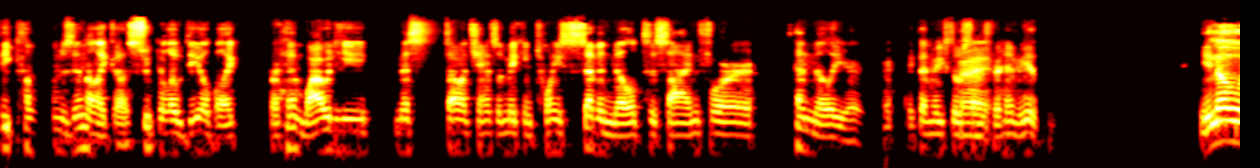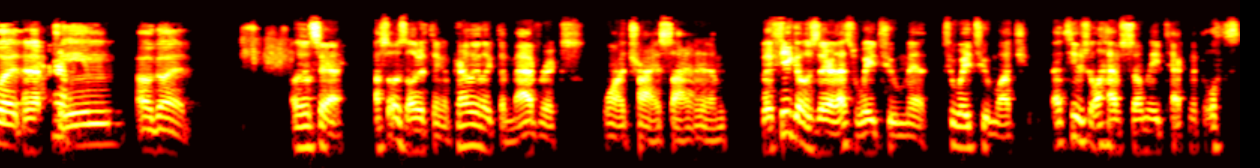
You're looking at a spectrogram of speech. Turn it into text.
he comes in at like a super low deal, but like for him, why would he miss out on a chance of making 27 mil to sign for 10 mil a year? Like that makes no sense for him either. You know what And team? Oh, go ahead. I was gonna say I, saw this other thing. Apparently, like the Mavericks want to try and sign him, but if he goes there, that's way too mit, too way too much. That team's gonna have so many technicals.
